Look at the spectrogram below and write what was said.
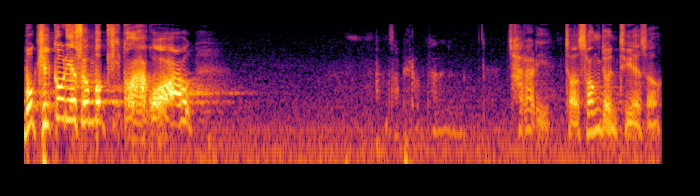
뭐 길거리에서 뭐 기도하고 차라리 저 성전 뒤에서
